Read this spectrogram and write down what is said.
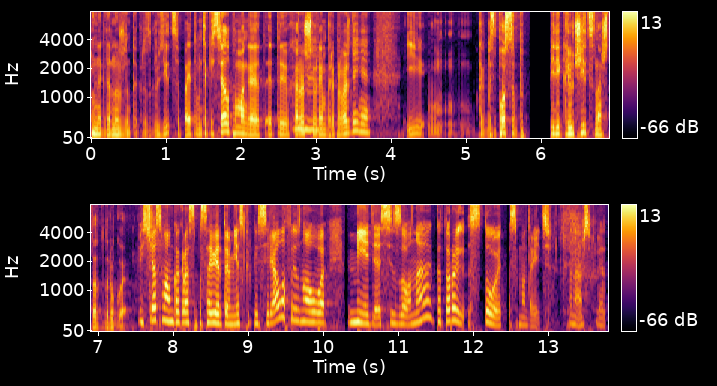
иногда нужно так разгрузиться. Поэтому такие сериалы помогают. Это хорошее Мгм. времяпрепровождение и как бы способ переключиться на что-то другое. И сейчас мы вам как раз посоветуем несколько сериалов из нового медиа-сезона, который стоит посмотреть, на наш взгляд.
